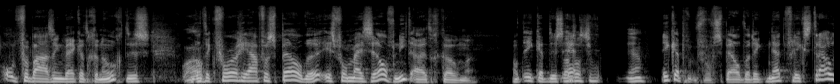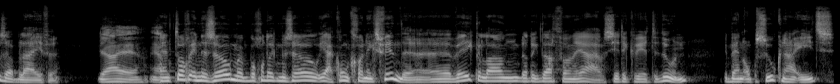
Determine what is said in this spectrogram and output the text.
Op verbazingwekkend genoeg. Dus wat ik vorig jaar voorspelde, is voor mijzelf niet uitgekomen. Want ik heb dus echt, was je... Ja, ik heb voorspeld dat ik Netflix trouw zou blijven. ja, ja. ja, ja. En toch in de zomer begon ik me zo, ja, kon ik gewoon niks vinden. Eh, wekenlang dat ik dacht van, ja, wat zit ik weer te doen? Ik ben op zoek naar iets.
